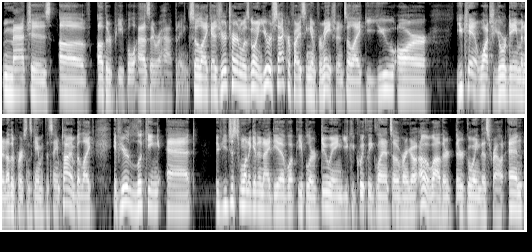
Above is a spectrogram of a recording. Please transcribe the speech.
matches of other people as they were happening. So like as your turn was going, you were sacrificing information. So like you are you can't watch your game and another person's game at the same time. But like, if you're looking at, if you just want to get an idea of what people are doing, you could quickly glance over and go, "Oh, wow, they're they're going this route." And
